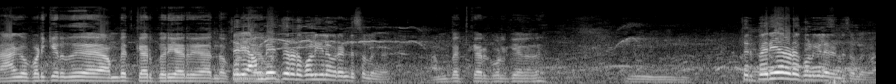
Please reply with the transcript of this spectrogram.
நாங்க படிக்கிறது அம்பேத்கர் பெரியார் அந்த சரி அம்பேத்கரோட கொள்கையில ஒரு ரெண்டு சொல்லுங்க. அம்பேத்கர் கொள்கை ம், சரி பெரியாரோட கொள்கையில ரெண்டு சொல்லுங்க.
